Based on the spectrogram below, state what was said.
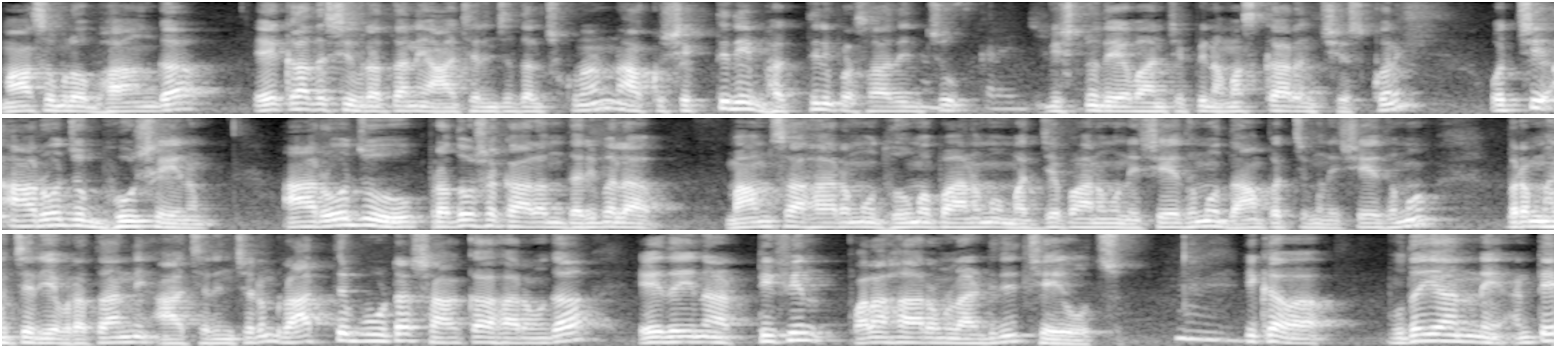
మాసంలో భాగంగా ఏకాదశి వ్రతాన్ని ఆచరించదలుచుకున్నాను నాకు శక్తిని భక్తిని ప్రసాదించు. విష్ణుదేవ అని చెప్పి నమస్కారం చేసుకొని వచ్చి ఆ రోజు భూషయనం ఆ రోజు ప్రదోషకాలం దరిమల మాంసాహారము ధూమపానము మద్యపానము నిషేధము దాంపత్యము నిషేధము బ్రహ్మచర్య వ్రతాన్ని ఆచరించడం రాత్రిపూట శాకాహారంగా ఏదైనా టిఫిన్ ఫలహారం లాంటిది చేయవచ్చు. ఇక ఉదయాన్నే అంటే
